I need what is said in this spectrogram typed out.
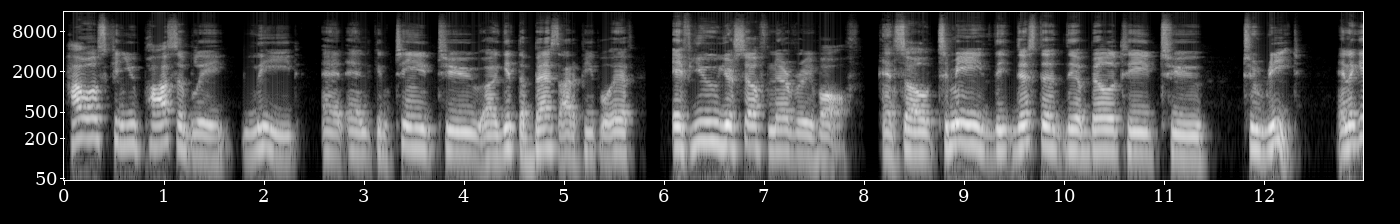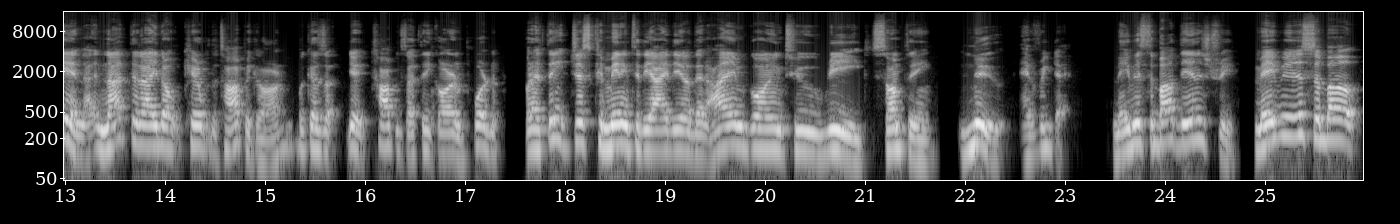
how else can you possibly lead and, and continue to uh, get the best out of people if, if you yourself never evolve? And so to me, the, just the, the ability to, to read. And again, not that I don't care what the topics are, because uh, yeah, topics I think are important, but I think just committing to the idea that I'm going to read something new every day. Maybe it's about the industry. Maybe it's about,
